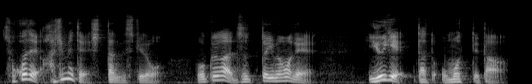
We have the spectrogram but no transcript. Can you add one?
そこで初めて知ったんですけど僕がずっと今まで湯気だと思ってた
